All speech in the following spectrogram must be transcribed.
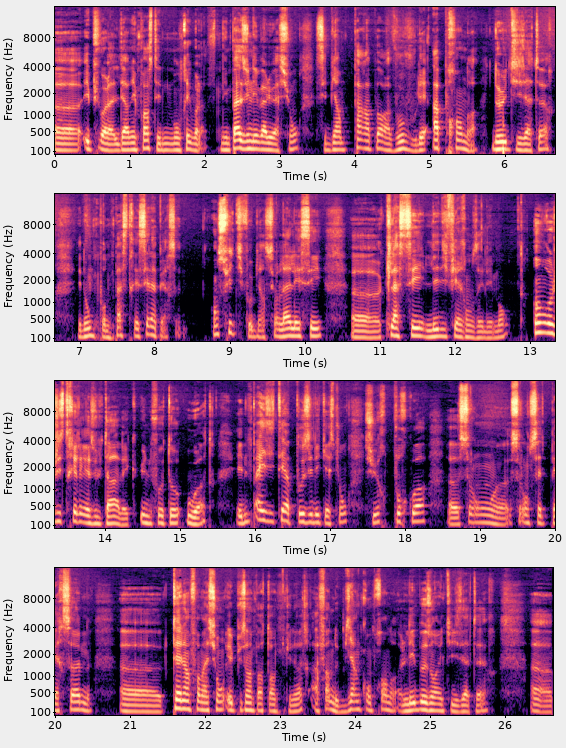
Euh, et puis voilà, le dernier point c'était de montrer que voilà, ce n'est pas une évaluation, c'est bien par rapport à vous, vous voulez apprendre de l'utilisateur et donc pour ne pas stresser la personne. Ensuite, il faut bien sûr la laisser classer les différents éléments, enregistrer les résultats avec une photo ou autre, et ne pas hésiter à poser des questions sur pourquoi, selon, selon cette personne, euh, telle information est plus importante qu'une autre afin de bien comprendre les besoins utilisateurs. Euh,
